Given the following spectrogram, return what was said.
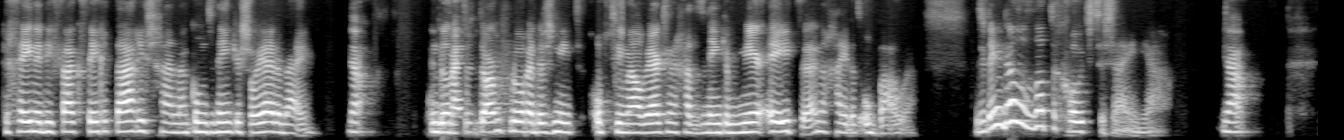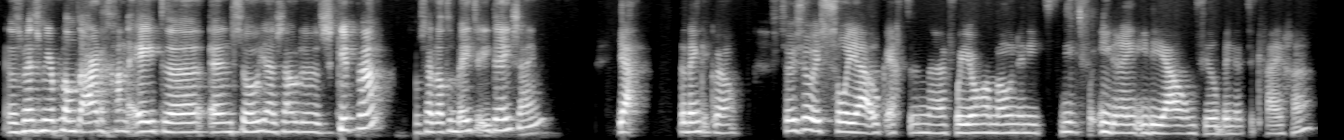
degene die vaak vegetarisch gaan, dan komt in één keer soja erbij. Ja. Omdat de darmflora dus niet optimaal werkt en dan gaat het in één keer meer eten en dan ga je dat opbouwen. Dus ik denk dat dat de grootste zijn, ja. Ja, en als mensen meer plantaardig gaan eten en soja zouden skippen, zou dat een beter idee zijn? Ja, dat denk ik wel. Sowieso is soja ook echt een, uh, voor je hormonen niet, niet voor iedereen ideaal om veel binnen te krijgen.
